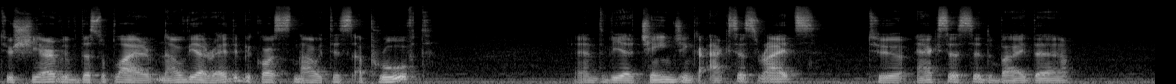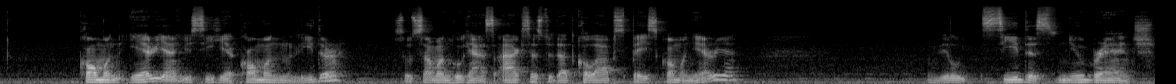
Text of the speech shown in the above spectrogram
to share with the supplier. Now we are ready because now it is approved and we are changing access rights to access it by the common area. You see here common leader. So someone who has access to that collab space common area will see this new branch.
